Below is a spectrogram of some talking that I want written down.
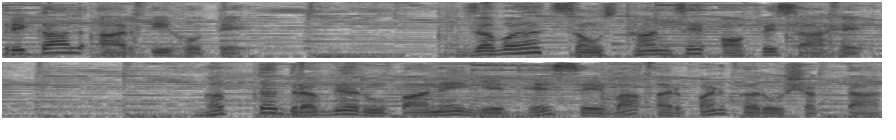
त्रिकाल आरती होते. जवळच संस्थांचे ऑफिस आहे. भक्त द्रव्य रूपाने येथे सेवा अर्पण करू शकतात.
